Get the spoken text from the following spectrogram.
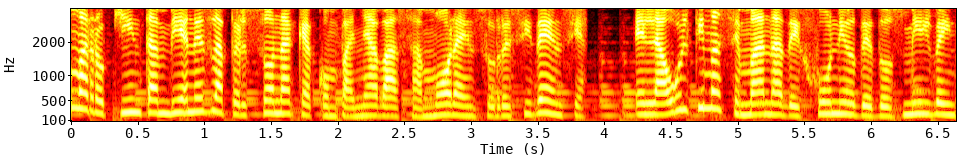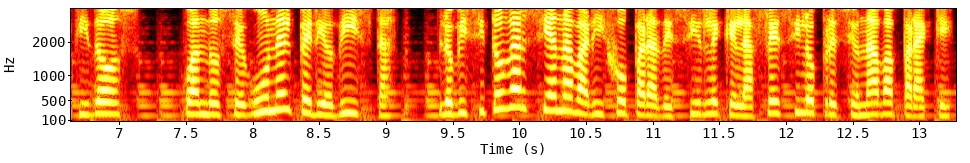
Marroquín también es la persona que acompañaba a Zamora en su residencia, en la última semana de junio de 2022, cuando según el periodista, lo visitó García Navarijo para decirle que la FESI lo presionaba para que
